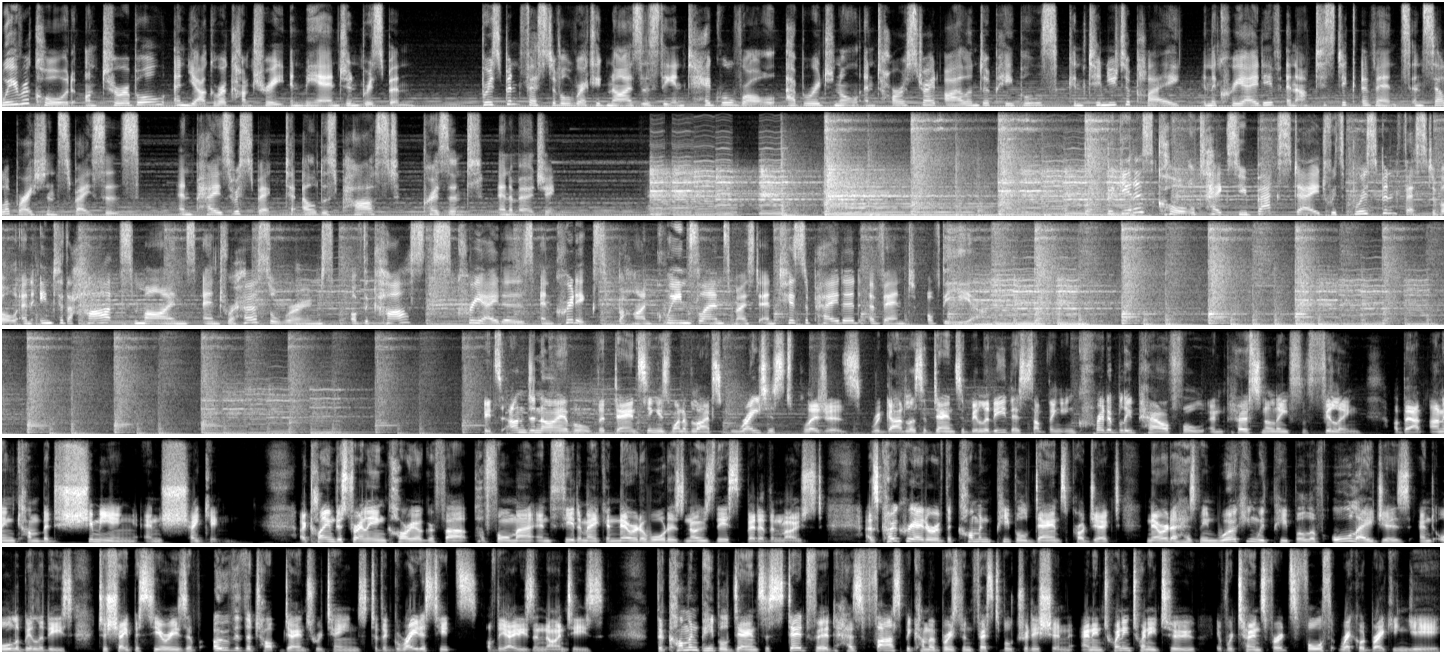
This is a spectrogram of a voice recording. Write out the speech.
We record on Turrbal and Yagara country in Meanjin, Brisbane. Brisbane Festival recognises the integral role Aboriginal and Torres Strait Islander peoples continue to play in the creative and artistic events and celebration spaces and pays respect to elders past, present, and emerging. Beginner's Call takes you backstage with Brisbane Festival and into the hearts, minds, and rehearsal rooms of the casts, creators, and critics behind Queensland's most anticipated event of the year. It's undeniable that dancing is one of life's greatest pleasures. Regardless of dance ability, there's something incredibly powerful and personally fulfilling about unencumbered shimmying and shaking. Acclaimed Australian choreographer, performer, and theatre maker Neridah Waters knows this better than most. As co creator of the Common People Dance Project, Neridah has been working with people of all ages and all abilities to shape a series of over the top dance routines to the greatest hits of the 80s and 90s. The Common People Dance Eisteddfod has fast become a Brisbane festival tradition, and in 2022, it returns for its fourth record breaking year.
